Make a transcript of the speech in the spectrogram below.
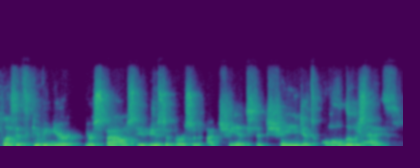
Plus, it's giving your your spouse, the abusive person, a chance to change. It's all those yes. things.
